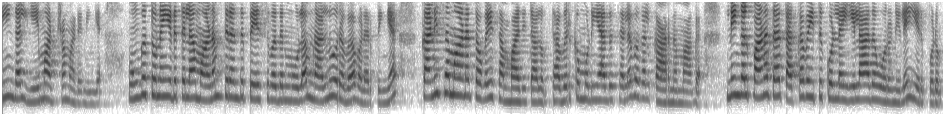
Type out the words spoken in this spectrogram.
நீங்கள் ஏமாற்றம் அடைவீங்க. உங்கள் துணையிடத்தில் மனம் திறந்து பேசுவதன் மூலம் நல்லுறவை வளர்ப்பீங்க. கணிசமான தொகை சம்பாதித்தாலும் தவிர்க்க முடியாத செலவுகள் காரணமாக நீங்கள் பணத்தை தக்க வைத்து கொள்ள இயலாத ஒரு நிலை ஏற்படும்.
